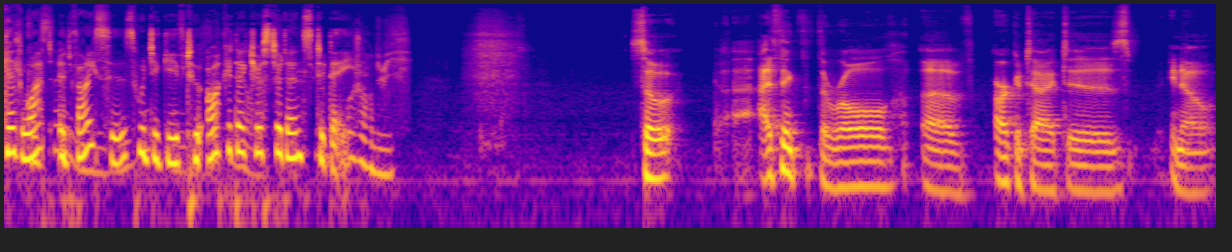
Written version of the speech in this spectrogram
What advices would you give to architecture students today? So, I think the role of architect is, you know,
